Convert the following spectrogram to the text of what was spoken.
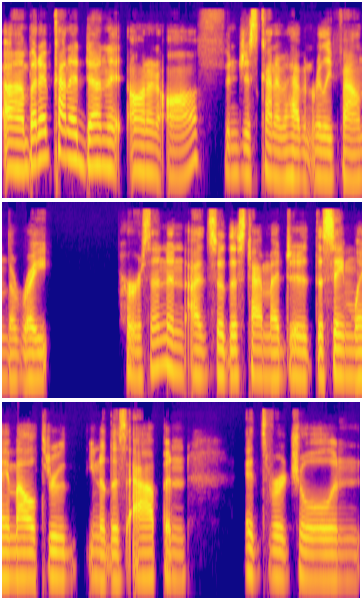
Um, but I've kind of done it on and off and just kind of haven't really found the right person. And I, so this time I did it the same way, Mel, through, you know, this app and it's virtual and,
